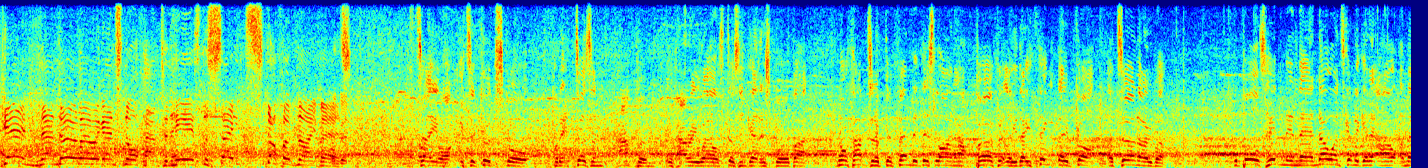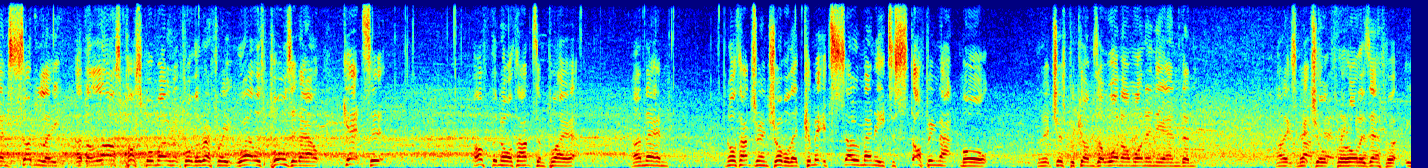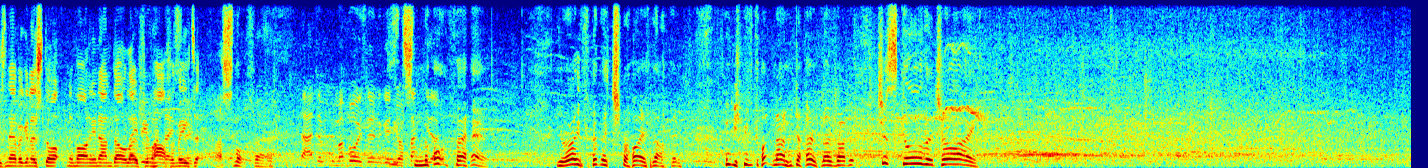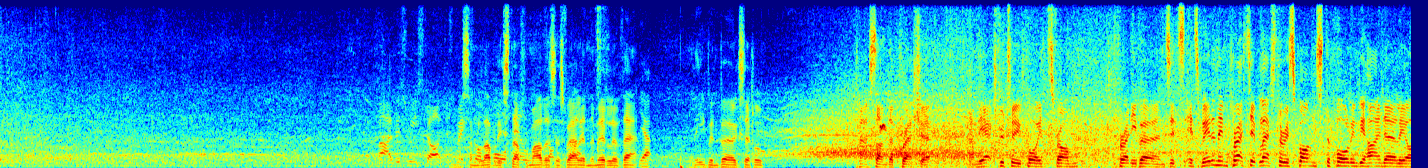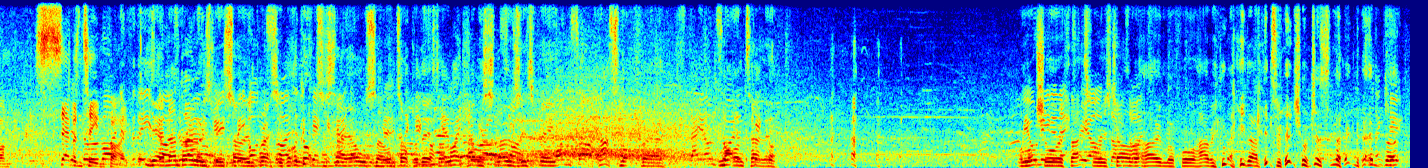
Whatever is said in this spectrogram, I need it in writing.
Again, Nadolo against Northampton. He is the Saints' stuff of nightmares. I'll tell you what, it's a good score, but it doesn't happen if Harry Wells doesn't get this ball back. Northampton have defended this line out perfectly. They think they've got a turnover. The ball's hidden in there, no one's going to get it out, and then suddenly, at the last possible moment for the referee, Wells pulls it out, gets it off the Northampton player, and then Northampton are in trouble. They'd committed so many to stopping that maul, and it just becomes a one-on-one in the end, and Alex Mitchell, for all his effort, he's never going to stop Nemani Nadolo Maybe from half a metre. That's not fair. Nah, my boy's doing a good job. It's Thank you, not fair. You're over the try line. You've got Nadolo running. Just score the try. Right, this restart just makes Some lovely stuff from others as well in the middle of that. Yeah. Liebenberg's little pass under pressure and the extra two points from Freddie Burns. It's It's been an impressive Leicester response to falling behind early on. Just a reminder 17-5. Yeah, guys around been so impressive. onside But I've got to say also, on top of this, I like how he slows his feet. That's not fair. Not on telly. I'm not sure if that's for his child at home or for how he made Alex Mitchell just look then. But you.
